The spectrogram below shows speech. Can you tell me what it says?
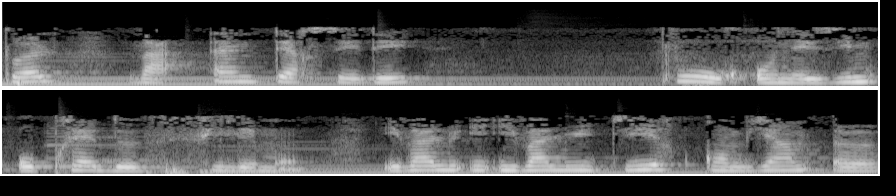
Paul va intercéder pour Onésime auprès de Philémon. Il va lui, il va lui dire combien euh,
